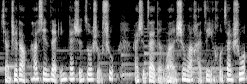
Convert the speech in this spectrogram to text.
想知道他现在应该是做手术，还是在等完生完孩子以后再说。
